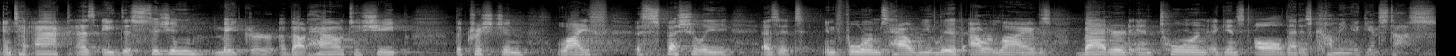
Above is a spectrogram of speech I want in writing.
and to act as a decision maker about how to shape the Christian life, especially as it informs how we live our lives, battered and torn against all that is coming against us.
